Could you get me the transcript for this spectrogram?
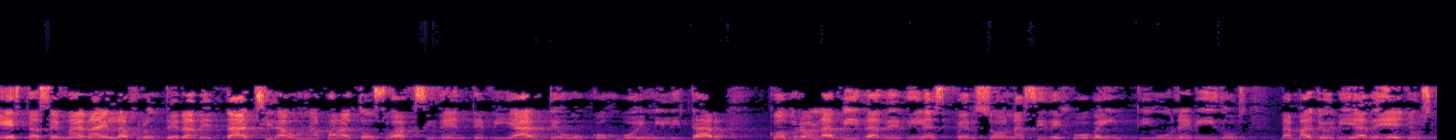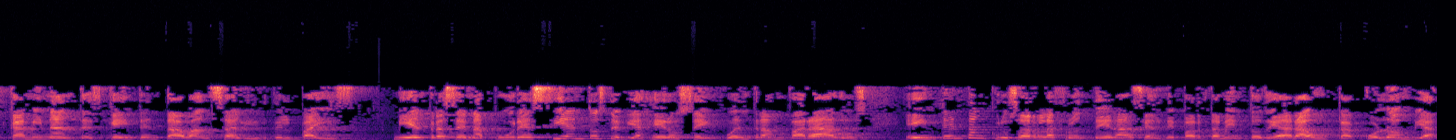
Esta semana en la frontera de Táchira, un aparatoso accidente vial de un convoy militar cobró la vida de 10 personas y dejó 21 heridos, la mayoría de ellos caminantes que intentaban salir del país. Mientras en Apure cientos de viajeros se encuentran varados e intentan cruzar la frontera hacia el departamento de Arauca, Colombia,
